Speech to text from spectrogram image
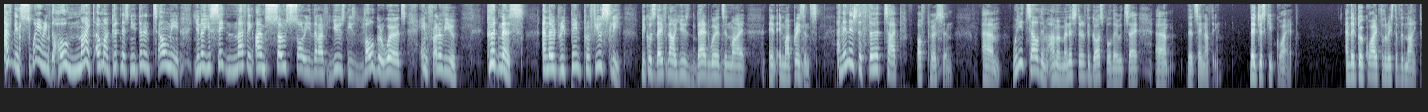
I've been swearing the whole night. Oh my goodness, you didn't tell me. You know, you said nothing. I'm so sorry that I've used these vulgar words in front of you. Goodness. And they would repent profusely because they've now used bad words in my, in, in my presence. And then there's the third type of person. Um, when you tell them I'm a minister of the gospel, they would say, um, they'd say nothing They'd just keep quiet. And they'd go quiet for the rest of the night.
